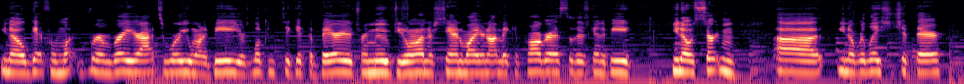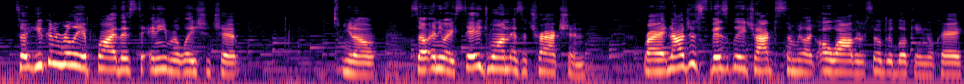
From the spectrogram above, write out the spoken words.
you know, get from what from where you're at to where you want to be. You're looking to get the barriers removed. You don't understand why you're not making progress. So there's going to be, you know, a certain uh, you know, relationship there. So you can really apply this to any relationship, you know. So anyway, stage one is attraction, right? Not just physically attract to somebody like, oh wow, they're so good looking, okay?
